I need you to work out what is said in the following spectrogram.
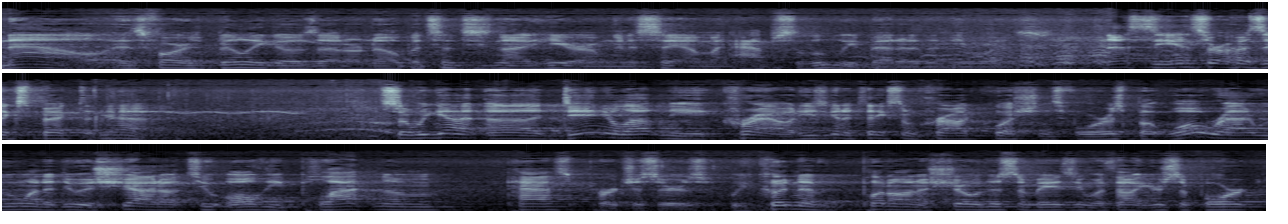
Now, as far as Billy goes, I don't know, but since he's not here, I'm going to say I'm absolutely better than he was. That's the answer I was expecting. Yeah. So we got uh, Daniel out in the crowd. He's going to take some crowd questions for us. But while we're at it, we want to do a shout out to all the platinum pass purchasers. We couldn't have put on a show this amazing without your support.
